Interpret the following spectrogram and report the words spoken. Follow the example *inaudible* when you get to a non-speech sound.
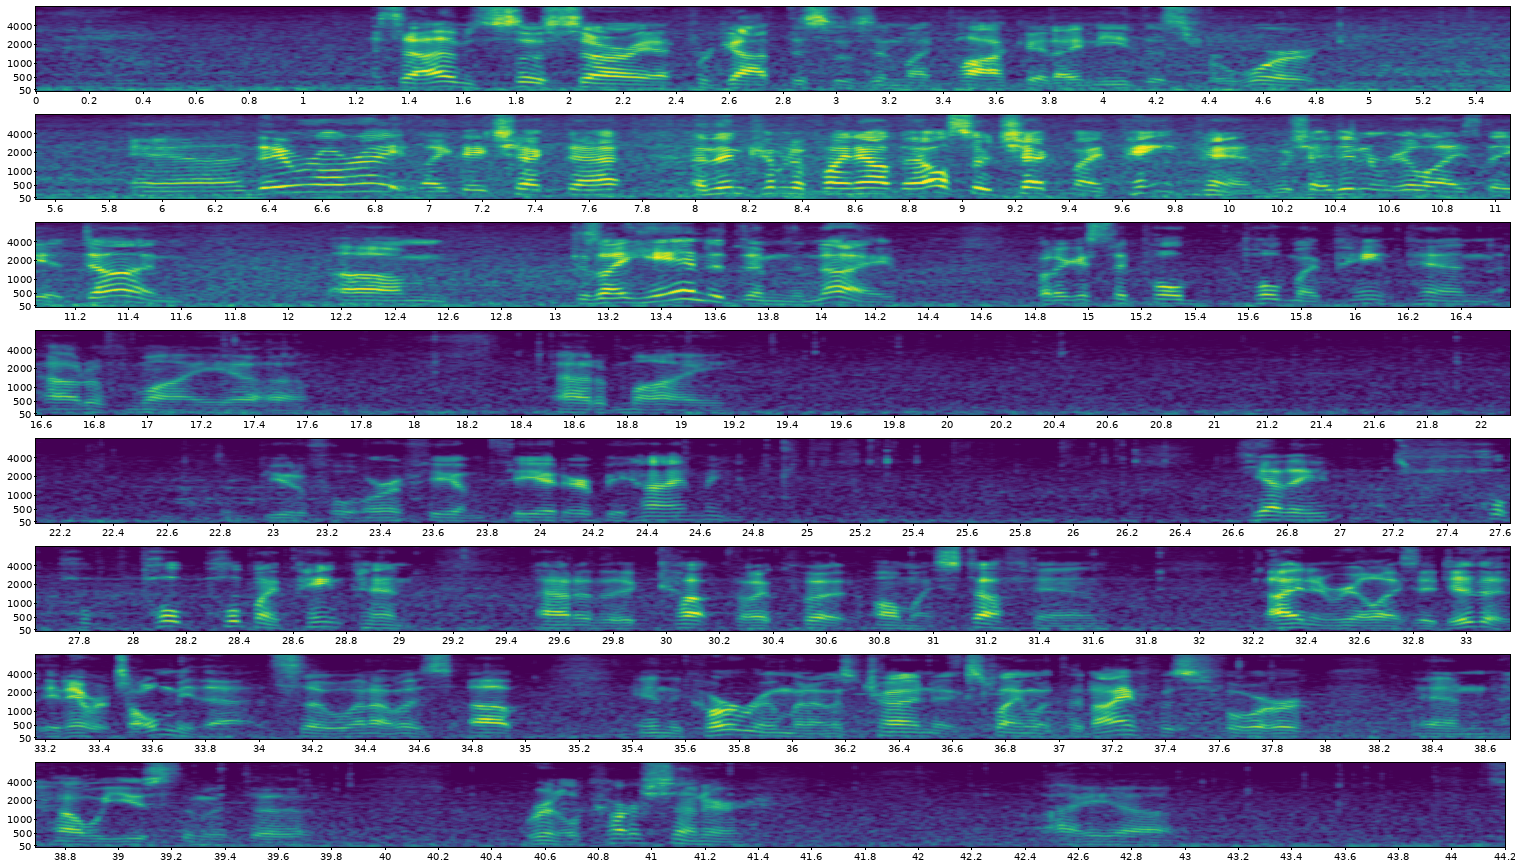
I said, I'm so sorry, I forgot this was in my pocket. I need this for work. And they were all right, like they checked that. And then come to find out, they also checked my paint pen, which I didn't realize they had done. Because um, I handed them the knife, but I guess they pulled pulled my paint pen out of my uh, out of my the beautiful Orpheum Theater behind me. Yeah, they pulled, pulled, pulled my paint pen out of the cup that I put all my stuff in. I didn't realize they did that. They never told me that. So when I was up in the courtroom and I was trying to explain what the knife was for and how we used them at the rental car center, I uh,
